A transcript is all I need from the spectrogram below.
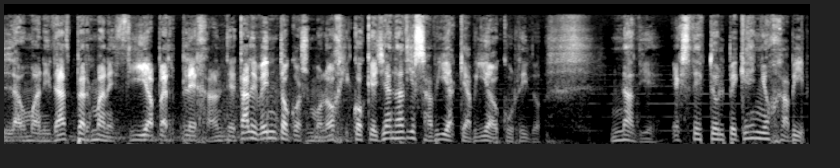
La humanidad permanecía perpleja ante tal evento cosmológico que ya nadie sabía que había ocurrido. Nadie, excepto el pequeño Habib,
